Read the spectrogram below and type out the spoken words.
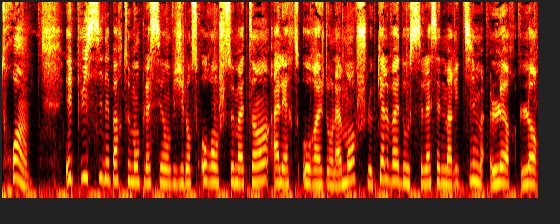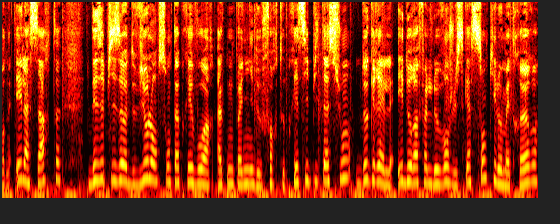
3-1. Et puis six départements placés en vigilance orange ce matin. Alerte orage dans la Manche, le Calvados, la Seine-Maritime, l'Eure, l'Orne et la Sarthe. Des épisodes violents sont à prévoir, accompagnés de fortes précipitations, de grêles et de rafales de vent jusqu'à 100 km heure.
